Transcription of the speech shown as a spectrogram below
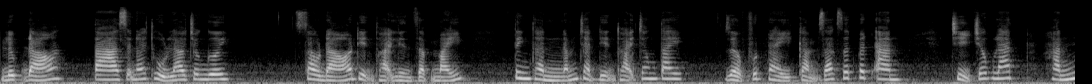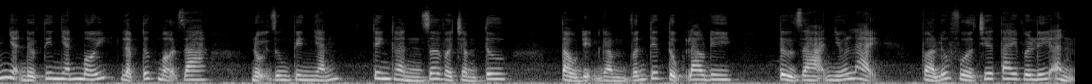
lúc đó ta sẽ nói thủ lao cho ngươi. Sau đó điện thoại liền dập máy, tinh thần nắm chặt điện thoại trong tay, giờ phút này cảm giác rất bất an. Chỉ chốc lát, hắn nhận được tin nhắn mới, lập tức mở ra, nội dung tin nhắn tinh thần rơi vào trầm tư. Tàu điện ngầm vẫn tiếp tục lao đi. Tử dạ nhớ lại, vào lúc vừa chia tay với Lý ẩn,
